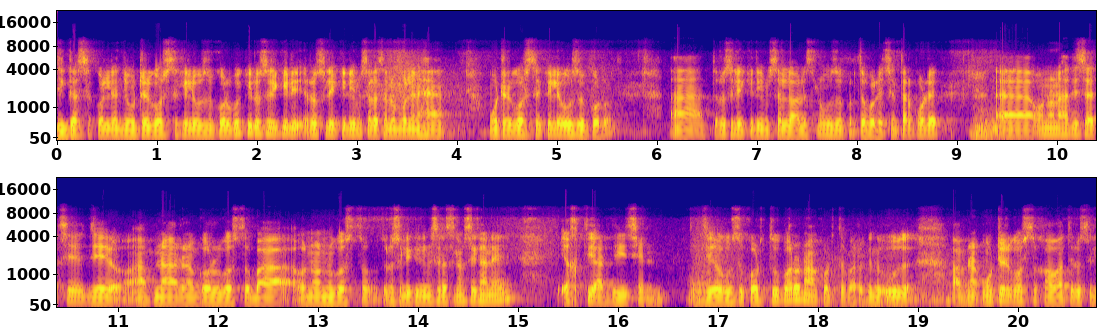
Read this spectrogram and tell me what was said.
জিজ্ঞাসা করলেন যে, উটের গোস্ত খেলে উজু করব কি? রসুল রসুল করিম সাল্লাহ সাল্লাম বললেন হ্যাঁ উটের গোস্ত খেলে উজু করো। তো করিম সাল্লাহ আলাইসাল্লাম উজু করতে বলেছেন তারপরে অন্যান্য হাদিস আছে যে আপনার গরুর গোস্ত বা অন্য অন্য গোস্ত তো করিম সাল্লাহ সেখানে এখতিয়ার দিয়েছেন যে উজু করতেও পারো না করতে পারো কিন্তু আপনার উটের গোস্ত খাওয়াতে রসুল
